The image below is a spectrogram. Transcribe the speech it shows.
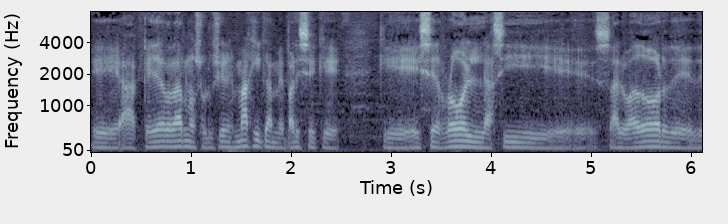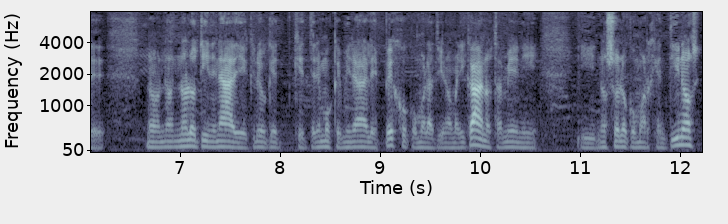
eh, a querer darnos soluciones mágicas, me parece que, ese rol así eh, salvador de, no, no, no, lo tiene nadie. Creo que, tenemos que mirar al espejo como latinoamericanos también y, no solo como argentinos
